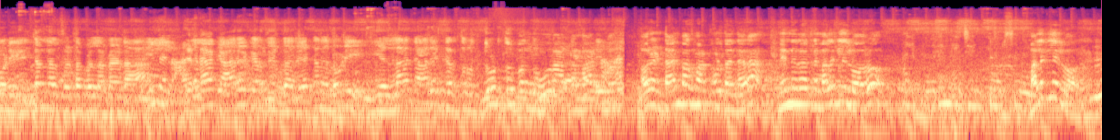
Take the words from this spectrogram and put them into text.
ಕೊಡಿ. ಇಂಟರ್ನಲ್ ಸೆಟಪ್ ಎಲ್ಲ ಬೇಡ. ಎಲ್ಲಾ ಕಾರ್ಯಕರ್ತರು ಇದ್ದಾರೆ. ಯಾಕಂದ್ರೆ ನೋಡಿ ಈ ಎಲ್ಲಾ ಕಾರ್ಯಕರ್ತರು ದುಡ್ದು ಬಂದು ಹೋರಾಟ ಮಾಡಿ ಅವ್ರೇನ್ ಟೈಮ್ ಪಾಸ್ ಮಾಡ್ಕೊಳ್ತಾ ಇದ್ದಾರಾ? ನಿನ್ನೆ ರಾತ್ರಿ ಅವರು? ಪೋಲಿಂಗ್ ಏಜೆಂಟ್ ಅವರು ಮಲಗಲಿಲ್ವ ಅವರು?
